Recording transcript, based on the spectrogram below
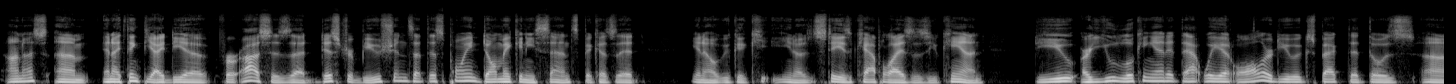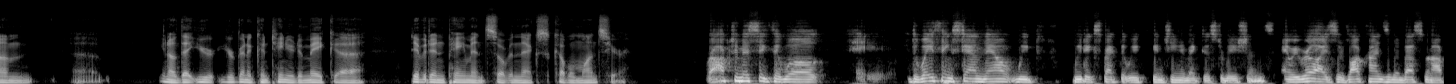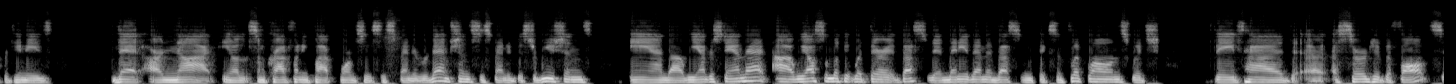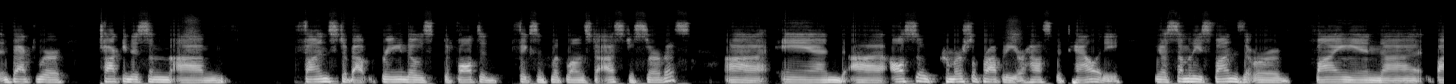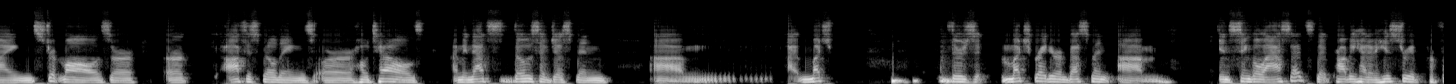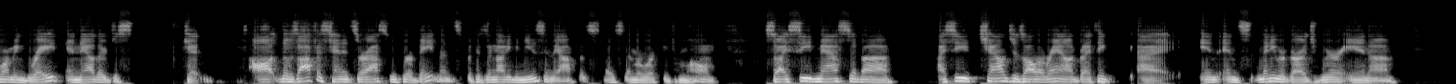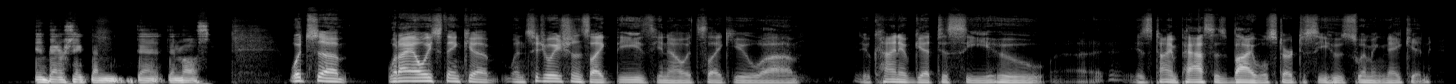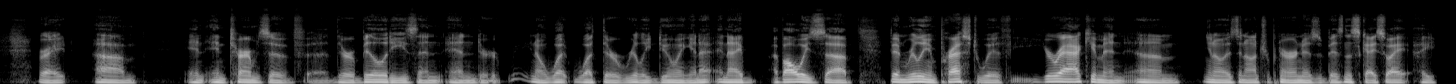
on us. Um, and I think the idea for us is that distributions at this point don't make any sense because it, you know, we could, you know, stay as capitalized as you can. Do you are you looking at it that way at all, or do you expect that those um, uh, you know that you're you're going to continue to make uh, dividend payments over the next couple months here? We're optimistic that we'll. The way things stand now, we we'd expect that we continue to make distributions, and we realize there's all kinds of investment opportunities that are not, you know, some crowdfunding platforms have suspended redemptions, suspended distributions, and uh, we understand that. Uh, we also look at what they're invested in. Many of them invested in fix and flip loans, which they've had a, a surge of defaults. In fact, we're talking to some um, funds to about bringing those defaulted fix and flip loans to us to service. Uh, and uh, also commercial property or hospitality. You know, some of these funds that were buying in uh, buying strip malls or or office buildings or hotels. I mean, that's those have just been um, much. There's much greater investment um, in single assets that probably had a history of performing great, and now they're just get, all, those office tenants are asking for abatements because they're not even using the office. Most of them are working from home. So I see massive, uh, I see challenges all around, but I think uh, in in many regards we're in uh, in better shape than than, than most. What's uh, what I always think uh, when situations like these, you know, it's like you uh, you kind of get to see who, uh, as time passes by, we'll start to see who's swimming naked, right? Um, in in terms of uh, their abilities and and their, you know what what they're really doing. And I and I I've always uh, been really impressed with your acumen, um, you know, as an entrepreneur and as a business guy. So I I,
